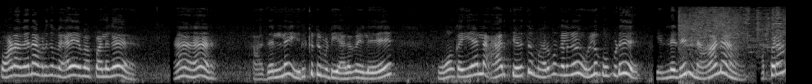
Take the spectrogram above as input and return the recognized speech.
போனா தானே அவனுக்கு வேலையை வைப்பாளுக ஆ அதெல்லாம் இருக்கட்டும் முடியும் அளவேலு. உன் கையால் ஆர்த்தி எடுத்து மருமகளை உள்ள கூப்பிடு. என்னது நானா? அப்புறம்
